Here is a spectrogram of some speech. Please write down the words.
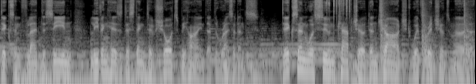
Dixon fled the scene, leaving his distinctive shorts behind at the residence. Dixon was soon captured and charged with Richard's murder.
